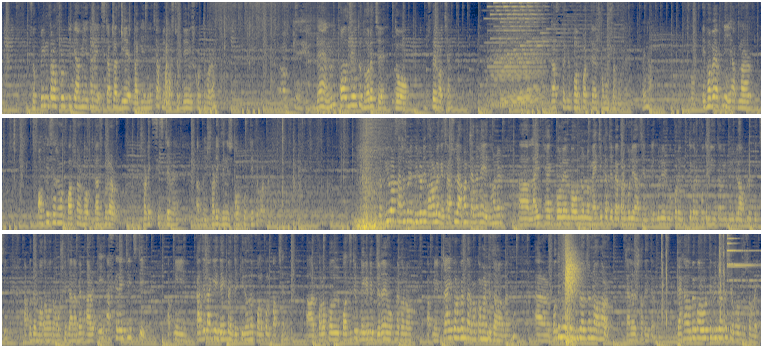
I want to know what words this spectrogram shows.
সো প্রিন্ট করা ফ্রুটটিকে আমি এখানে স্টাপলার দিয়ে লাগিয়ে নিয়েছি। আপনি কস্টার দিয়ে ইউজ করতে পারেন। ওকে দেন ফল যেহেতু ধরেছে, তো বুঝতেই পারছেন, গাছ থেকে ফল পাড়তে আর সমস্যা কোথায়, তাই না? তো এভাবে আপনি আপনার অফিসের হোক, বাসার হোক, গাছগুলোর সঠিক সিস্টেমে আপনি সঠিক জিনিস আউটপুট দিতে পারবেন। তো ভিউয়ার্স আশা করি ভিডিওটি ভালো লেগেছে। আসলে আমার চ্যানেলে এই ধরনের লাইফ হ্যাক বলেন বা অন্যান্য ম্যাজিক্যাল যে ব্যাপারগুলি আছে, এগুলির উপরে ভিত্তি করে প্রতিনিয়ত আমি ভিডিও আপলোড দিচ্ছি। আপনাদের মতামত অবশ্যই জানাবেন। আর এই আজকের এই ট্রিক্সটি আপনি কাজে লাগিয়ে দেখবেন যে কী ধরনের ফলাফল পাচ্ছেন। আর ফলাফল পজিটিভ নেগেটিভ যেটাই হোক না কেন, আপনি ট্রাই করবেন, তারপর কমেন্টে জানাবেন হ্যাঁ? আর প্রতিনিয়ত ভিডিওর জন্য আমার চ্যানেলের সাথেই থাকুন। দেখা হবে পরবর্তী ভিডিওতে সে পর্যন্ত সবাই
